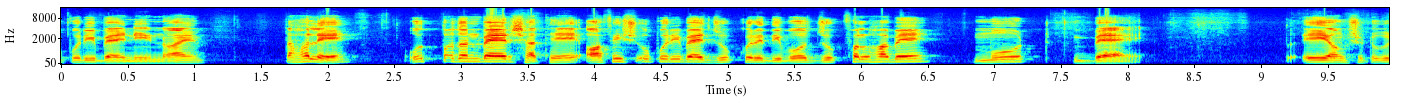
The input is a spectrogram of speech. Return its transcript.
উপরিব্যয় নির্ণয়। তাহলে উৎপাদন ব্যয়ের সাথে অফিস উপরিব্যয় যোগ করে দিব, যোগফল হবে মোট ব্যয়। তো এই অংশটুকু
